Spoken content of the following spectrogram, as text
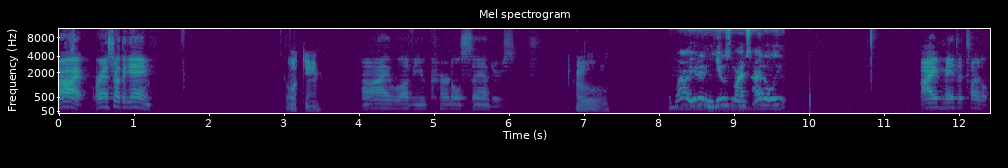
alright, we're gonna start the game. What game? I love you, Colonel Sanders. Ooh. Wow, you didn't use my title either. I made the title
